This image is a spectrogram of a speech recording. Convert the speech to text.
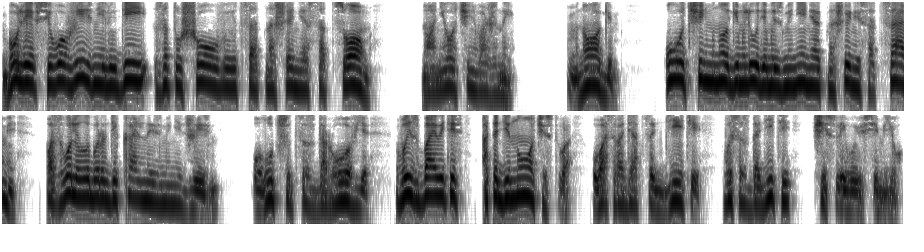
более всего в жизни людей затушевываются отношения с отцом, но они очень важны. Многим, очень многим людям изменение отношений с отцами позволило бы радикально изменить жизнь, улучшится здоровье, вы избавитесь от одиночества, у вас родятся дети, вы создадите счастливую семью.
